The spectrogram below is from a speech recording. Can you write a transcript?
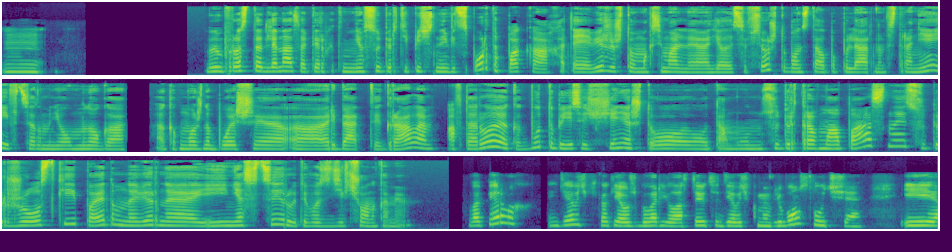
Ну, просто для нас, во-первых, это не супер типичный вид спорта пока, хотя я вижу, что максимально делается все, чтобы он стал популярным в стране, и в целом у него много как можно больше э, ребят играло. А второе, как будто бы есть ощущение, что там он супер травмоопасный, супер жесткий, поэтому, наверное, и не ассоциируют его с девчонками. Во-первых, девочки, как я уже говорила, остаются девочками в любом случае. И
